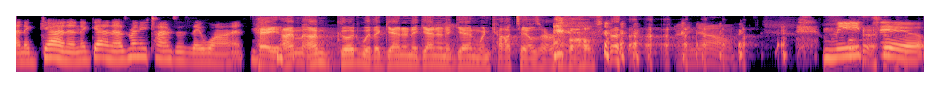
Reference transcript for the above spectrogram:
and again and again as many times as they want. Hey, I'm I'm good with again and again and again when cocktails are involved. I know. Me too.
